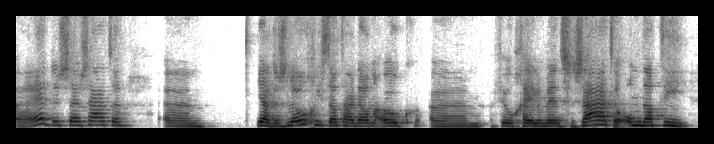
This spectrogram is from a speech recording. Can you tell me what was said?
uh, dus daar zaten, um, ja dus logisch dat daar dan ook um, veel gele mensen zaten. Omdat die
